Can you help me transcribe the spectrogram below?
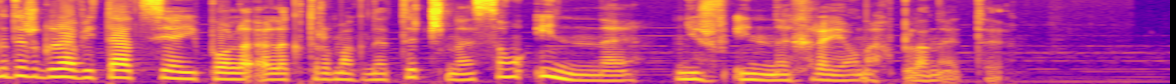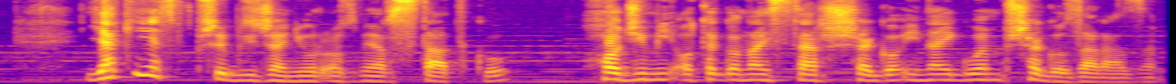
gdyż grawitacja i pole elektromagnetyczne są inne niż w innych rejonach planety. Jaki jest w przybliżeniu rozmiar statku? Chodzi mi o tego najstarszego i najgłębszego zarazem.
